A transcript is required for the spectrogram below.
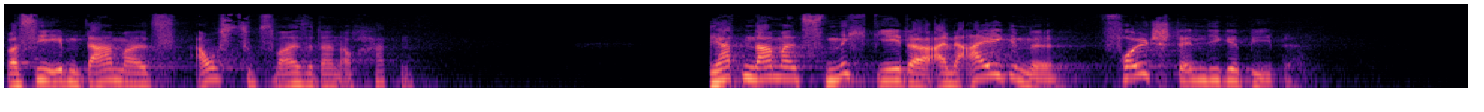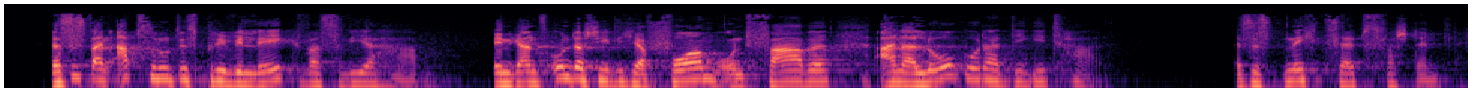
was sie eben damals auszugsweise dann auch hatten. Die hatten damals nicht jeder eine eigene, vollständige Bibel. Das ist ein absolutes Privileg, was wir haben. In ganz unterschiedlicher Form und Farbe, analog oder digital. Es ist nicht selbstverständlich.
